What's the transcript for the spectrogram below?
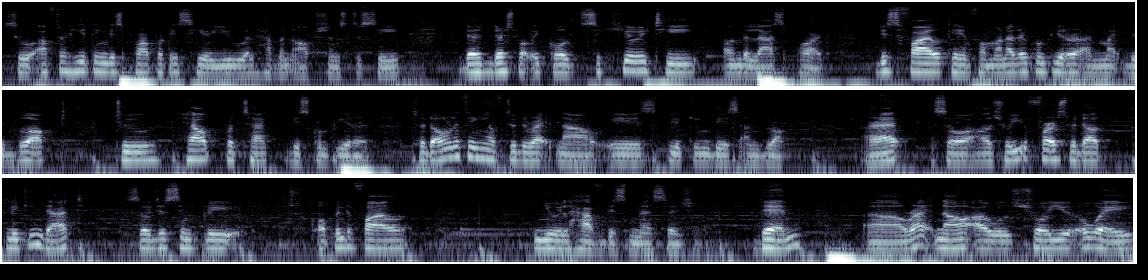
So after hitting these properties here you will have an options to see there, there's what we call security on the last part. This file came from another computer and might be blocked to help protect this computer. So the only thing you have to do right now is clicking this unblock alright so I'll show you first without clicking that so just simply open the file and you will have this message. Then uh, right now I will show you a way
